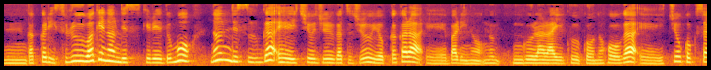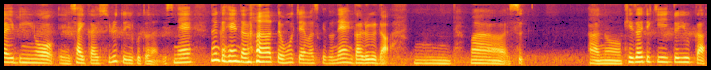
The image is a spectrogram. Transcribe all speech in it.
うんがっかりするわけなんですけれどもなんですが、えー、一応10月14日から、えー、バリのングラライ空港の方が、えー、一応国際便を、えー、再開するということなんですね。なんか変だなって思っちゃいますけどねガルーダ。うんまああの経済的というか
